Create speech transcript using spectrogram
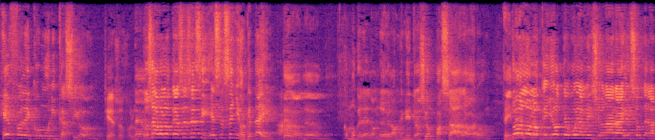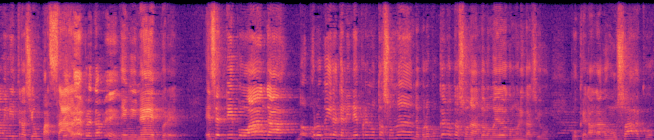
jefe de comunicación. Tiene su. De- ¿Tú sabes lo que hace ese, ese señor que está ahí? Ah. de dónde de dónde ¿Cómo que de dónde? De la administración pasada, varón. Todo lo que yo te voy a mencionar ahí son de la administración de pasada. INEPRE también En Inespre. Ese tipo anda, no, pero mira que el Inespre no está sonando. ¿Pero por qué no está sonando en los medios de comunicación? Porque él anda con un saco.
